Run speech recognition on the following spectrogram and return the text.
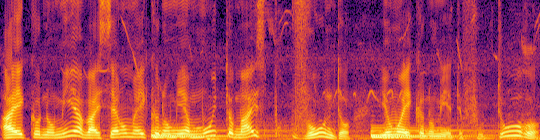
a economia vai ser uma economia muito mais profunda e uma economia de futuro.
